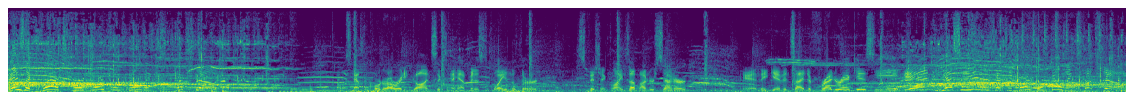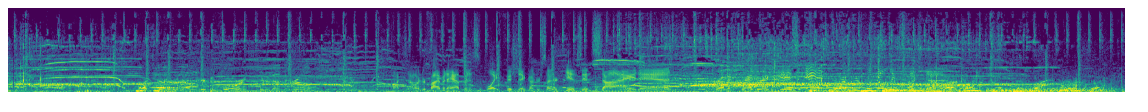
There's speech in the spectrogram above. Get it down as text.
That is a catch for quarter already gone. Six and a half minutes to play in the third. Fishnick lines up under center. And they give inside to Frederick. Is he in? Yes, he is. That's a Northland Buildings touchdown. Yeah, they were down here before and put it on the ground. Clock is now under five and a half minutes to play. Fishnick under center gives inside, and Roman Frederick is in for a Northland Buildings touchdown.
